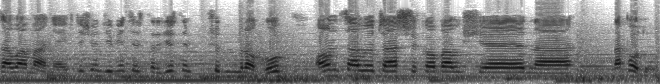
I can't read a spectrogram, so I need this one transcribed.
załamania i w 1947 roku on cały czas szykował się na na podróż,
